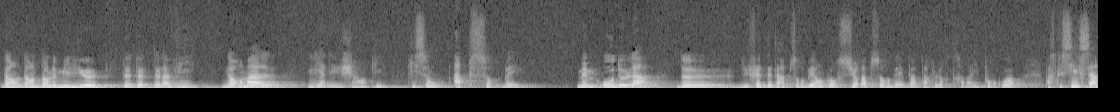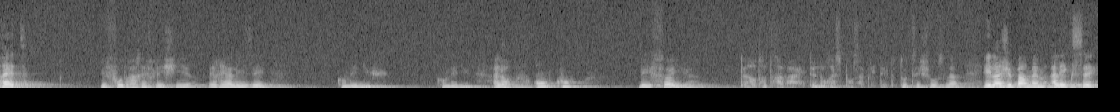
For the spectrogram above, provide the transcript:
dans, dans, le milieu de, de, la vie normale. Il y a des gens qui, qui sont absorbés, même au-delà de, du fait d'être absorbés, encore surabsorbés par, par leur travail. Pourquoi? Parce que s'ils s'arrêtent, il faudra réfléchir et réaliser qu'on est nu, qu'on est nu. Alors, on coud les feuilles de notre travail, de nos responsabilités, de toutes ces choses-là. Et là, je parle même à l'excès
